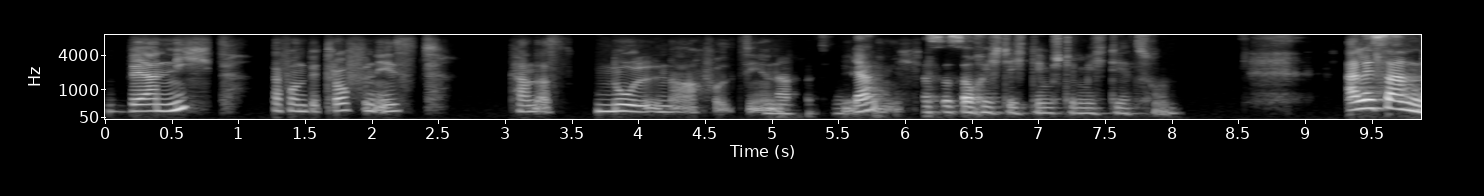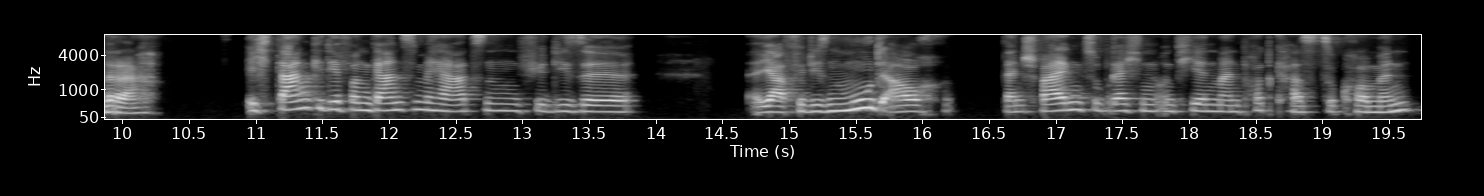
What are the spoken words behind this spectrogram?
wer nicht davon betroffen ist, kann das null nachvollziehen. nachvollziehen. Ja, das ist auch richtig, dem stimme ich dir zu. Alessandra, ich danke dir von ganzem Herzen für diese, ja, für diesen Mut auch, dein Schweigen zu brechen und hier in meinen Podcast zu kommen.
